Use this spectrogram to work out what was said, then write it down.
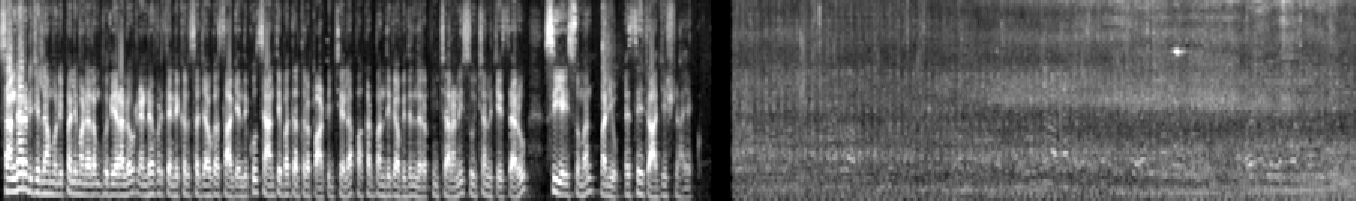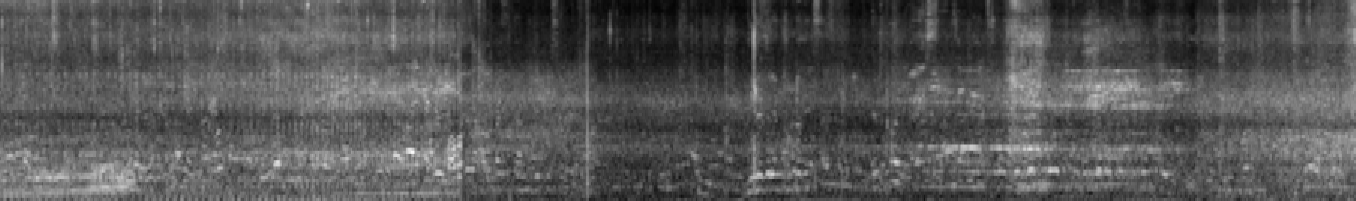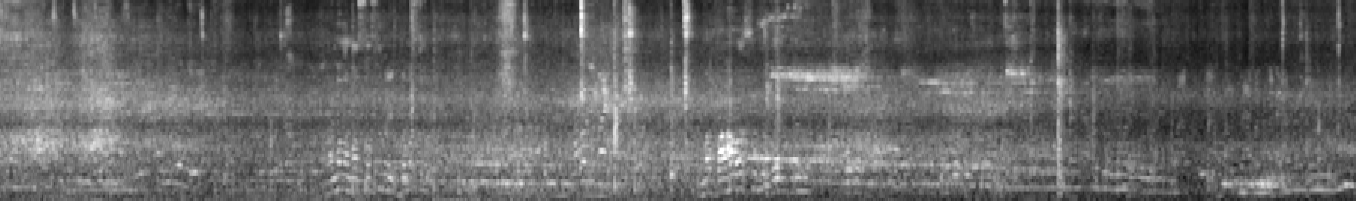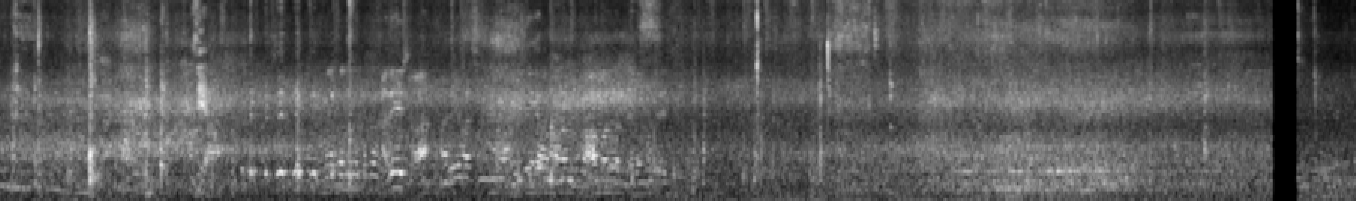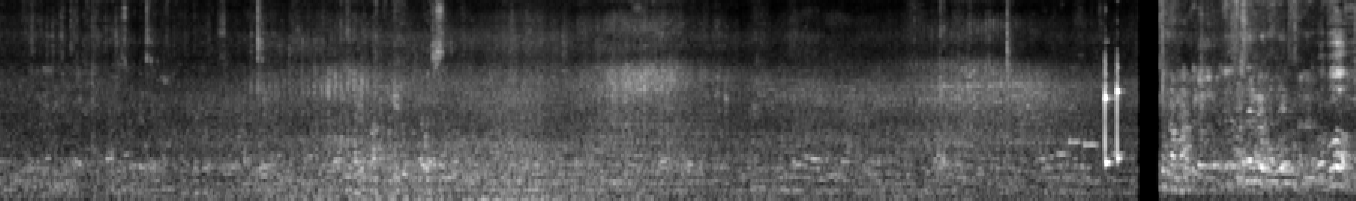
సంగారెడ్డి జిల్లా మునిపల్లి మండలం బుదియాలలో రెండో విడత ఎన్నికలు సజావుగా సాగేందుకు శాంతి భద్రతలు పాటించేలా పకడ్బందీగా విధులు నిర్వహించాలని సూచనలు చేశారు సిఐ సుమన్ మరియు SI Rajesh Nayak.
